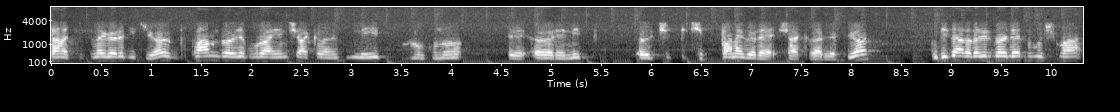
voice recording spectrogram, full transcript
Sanatçısına göre dikiyor. Tam böyle Buray'ın şarkılarını dinleyip ruhunu e, öğrenip ölçüp biçip bana göre şarkılar yapıyor. Biz arada bir böyle buluşma,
